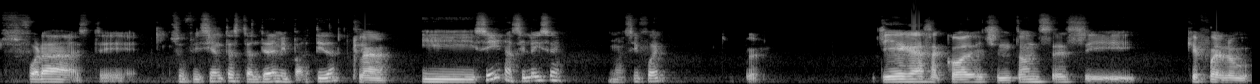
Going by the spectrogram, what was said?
fuera este, suficiente hasta el día de mi partida. Claro. Y sí, así le hice, así fue. Llegas a college entonces y ¿qué fue lo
